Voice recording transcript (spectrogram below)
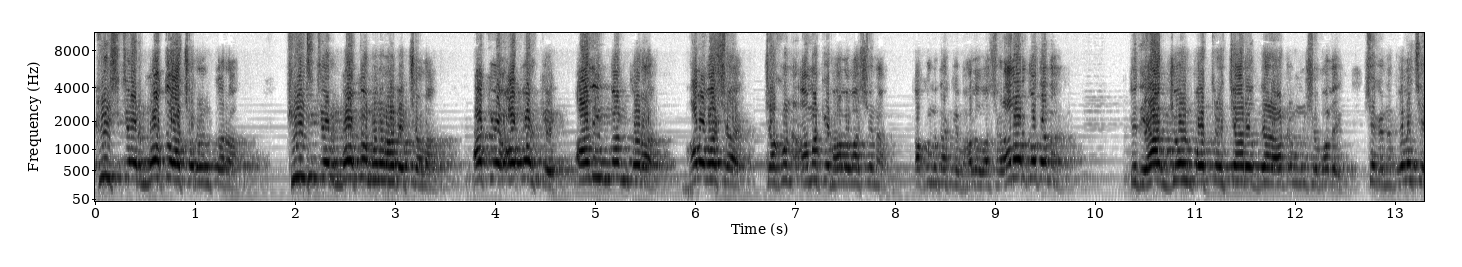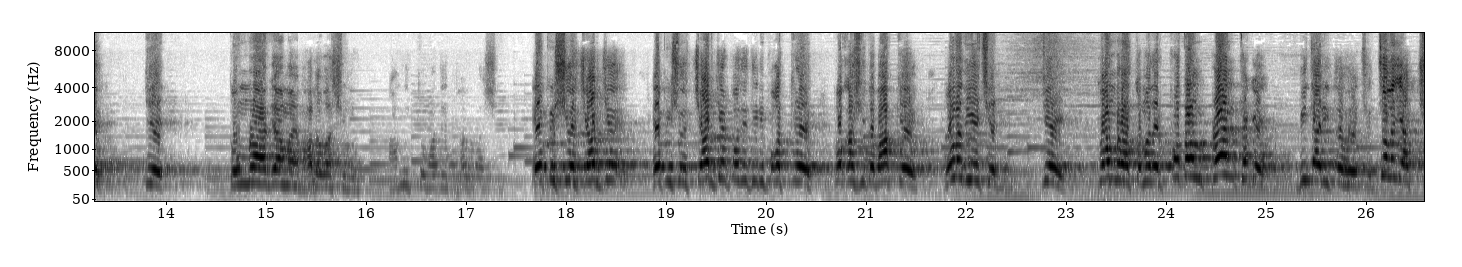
খ্রিস্টের মতো আচরণ করা, খ্রিস্টের মতো মনোভাবে চলা, একে অপরকে আলিঙ্গন করা ভালোবাসায়, যখন আমাকে ভালোবাসে না তখন তাকে ভালোবাসা আমার কথা না। যদি একজন পত্রের চার অধ্যায় আট উনিশে বলে, সেখানে বলেছে যে, তোমরা আগে আমায় ভালোবাসিনি, আমি তোমাদের ভালোবাসি। এপিসীয় চার্চে এপিসীয় চার্চের প্রতি তিনি পত্রে প্রকাশিত বাক্যে বলে দিয়েছেন যে, তোমরা তোমাদের প্রথম প্রেম থেকে বিতাড়িত হয়েছে, চলে যাচ্ছ।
